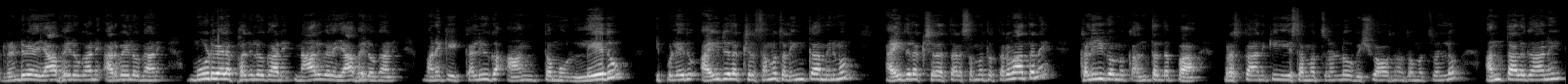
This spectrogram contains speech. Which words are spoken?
రెండు వేల యాభైలో కానీ అరవైలో కానీ మూడు వేల పదిలో కానీ నాలుగు వేల యాభైలో కానీ మనకి కలియుగ అంతము లేదు. ఇప్పుడు లేదు ఐదు లక్షల సంవత్సరాలు ఇంకా మినిమం ఐదు లక్షల తర సంవత్సరాల తర్వాతనే కలియుగం యొక్క అంతం తప్ప ప్రస్తుతానికి ఈ సంవత్సరంలో విశ్వాసం సంవత్సరంలో అంతాలు కానీ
